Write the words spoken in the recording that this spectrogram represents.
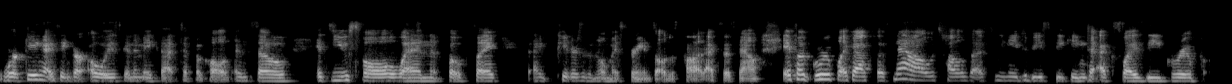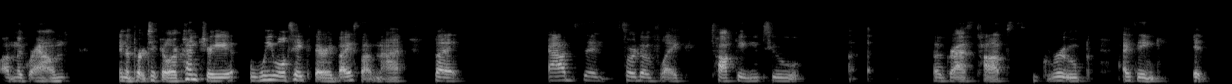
working i think are always going to make that difficult. And so it's useful when folks like I, peter's in the middle of my screen so i'll just call it access now. If a group like access now tells us we need to be speaking to xyz group on the ground in a particular country we will take their advice on that. But absent sort of like talking to a grass tops group, I think it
